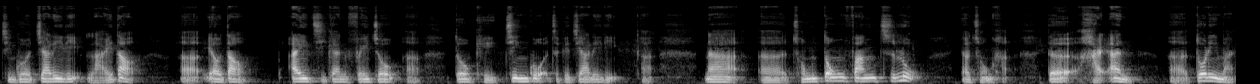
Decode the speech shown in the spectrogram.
经过加利利来到，呃，要到埃及跟非洲啊，都可以经过这个加利利啊。那呃，从东方之路要从海的海岸，呃，多利买，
